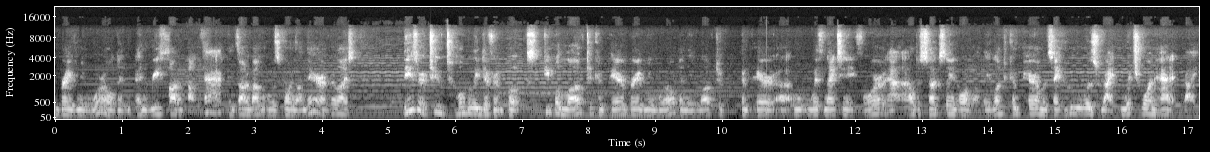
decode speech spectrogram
Brave New World and, and rethought about that and thought about what was going on there, I realized these are two totally different books. People love to compare Brave New World and they love to compare uh, with 1984, Aldous Huxley and Orwell. They love to compare them and say who was right, which one had it right.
